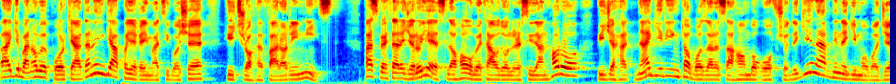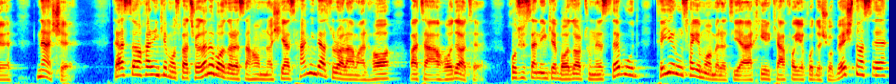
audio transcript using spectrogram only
و اگه بنا به پر کردن این گپ های قیمتی باشه هیچ راه فراری نیست. پس بهتر جلوی اصلاح ها و به تعادل رسیدن ها رو بی جهت نگیریم تا بازار سهام با قفل شدگی نقدینگی مواجه نشه. دست آخر این که مثبت شدن بازار سهام ناشی از همین دستورالعمل ها و تعهداته. خصوصا اینکه بازار تونسته بود طی روزهای معاملاتی اخیر کفای خودش رو بشناسه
